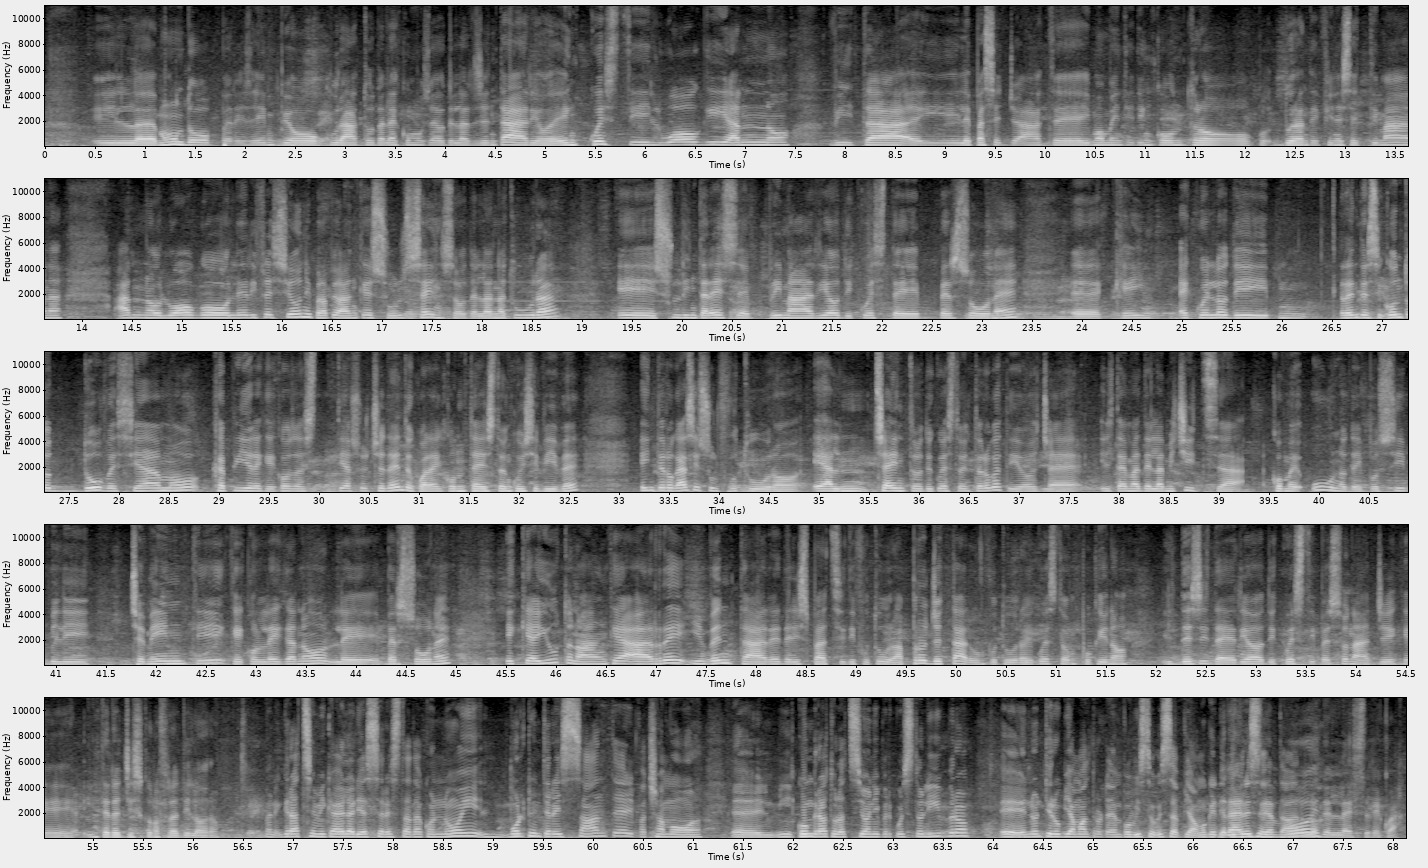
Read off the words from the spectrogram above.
Il mondo, per esempio, curato dall'Ecomuseo dell'Argentario e in questi luoghi hanno vita le passeggiate, i momenti di incontro durante il fine settimana, hanno luogo le riflessioni proprio anche sul senso della natura e sull'interesse primario di queste persone eh, che è quello di mh, rendersi conto dove siamo, capire che cosa stia succedendo e qual è il contesto in cui si vive e interrogarsi sul futuro. E al centro di questo interrogativo c'è il tema dell'amicizia come uno dei possibili cementi che collegano le persone e che aiutano anche a reinventare degli spazi di futuro, a progettare un futuro e questo è un pochino il desiderio di questi personaggi che interagiscono fra di loro. Bene, grazie Michaela di essere stata con noi, molto interessante, facciamo eh, congratulazioni per questo libro e non ti rubiamo altro tempo visto che sappiamo che grazie devi presentarlo. Grazie a voi dell'essere qua.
